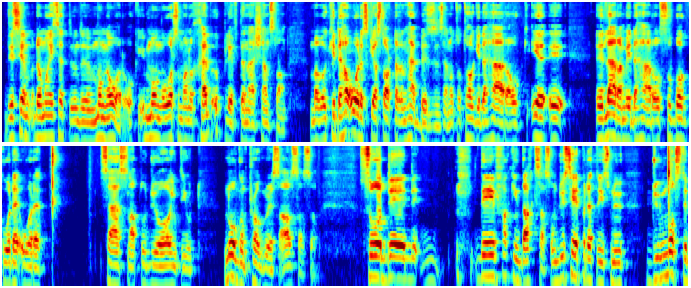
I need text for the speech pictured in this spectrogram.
det ser, de har ju sett under många år och i många år som man har själv upplevt den här känslan. Man bara, okej det här året ska jag starta den här businessen och ta tag i det här och eh, eh, eh, lära mig det här och så bara går det året så här snabbt och du har inte gjort någon progress alls alltså. Så det, det, det är fucking dags alltså. Om du ser på detta just nu, du måste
